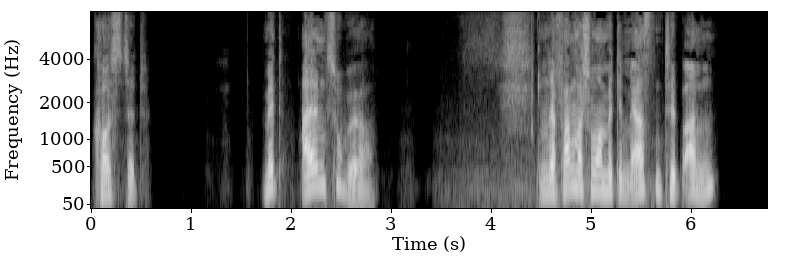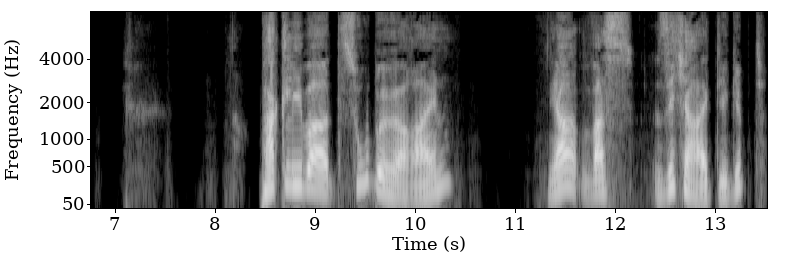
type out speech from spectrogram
kostet. Mit allem Zubehör. Und da fangen wir schon mal mit dem ersten Tipp an. Pack lieber Zubehör rein, ja, was Sicherheit dir gibt,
